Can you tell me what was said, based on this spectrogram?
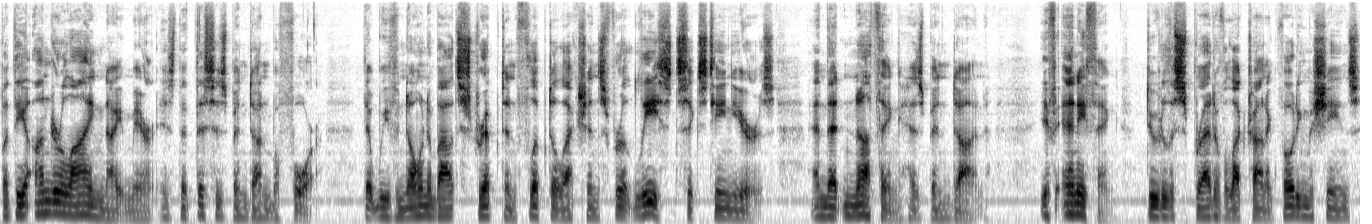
But the underlying nightmare is that this has been done before that we've known about stripped and flipped elections for at least 16 years, and that nothing has been done. If anything, due to the spread of electronic voting machines,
